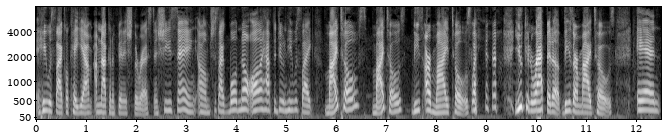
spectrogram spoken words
And he was like okay yeah i'm, I'm not gonna finish the rest. And she's saying um she's like well no all i have to do and he was like my toes my toes these are my toes. Like you can wrap it up. These are my toes. And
